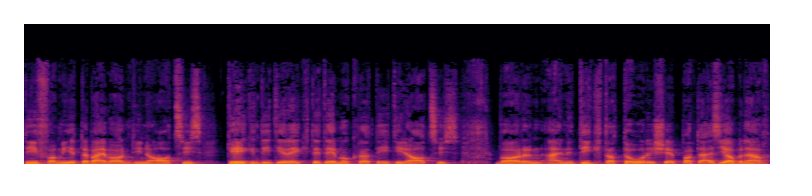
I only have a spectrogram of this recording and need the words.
diffamiert. Dabei waren die Nazis gegen die direkte Demokratie. Die Nazis waren eine diktatorische Partei. Sie haben auch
